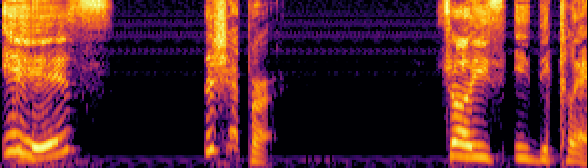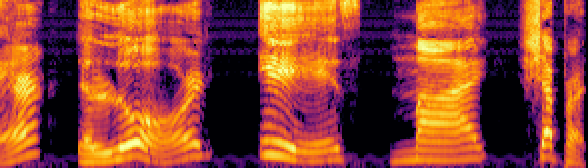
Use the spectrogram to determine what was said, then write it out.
is the shepherd. So he's, he declare, the Lord is my shepherd.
